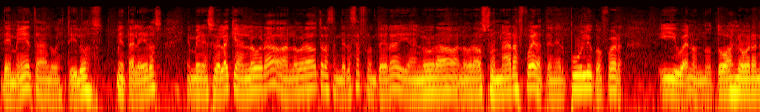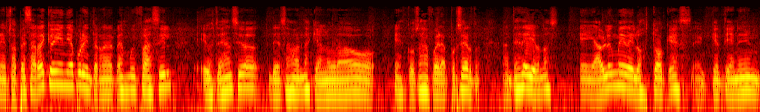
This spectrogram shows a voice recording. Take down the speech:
de metal o estilos metaleros en Venezuela que han logrado, han logrado trascender esa frontera y han logrado, han logrado sonar afuera, tener público afuera. Y bueno, no todas logran eso. A pesar de que hoy en día por internet es muy fácil, eh, ustedes han sido de esas bandas que han logrado eh, cosas afuera. Por cierto, antes de irnos, eh, háblenme de los toques eh, que tienen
